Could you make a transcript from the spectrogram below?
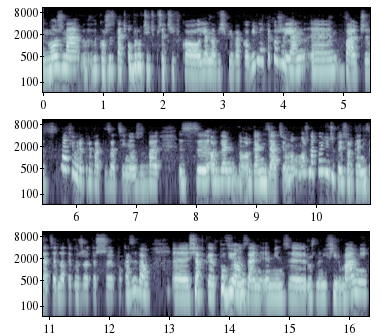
można wykorzystać, obrócić przeciwko Janowi Śpiewakowi, dlatego że Jan walczy z mafią reprywatyzacyjną, z, z no, organizacją. No, można powiedzieć, że to jest organizacja, dlatego że też pokazywał e, siatkę powiązań między różnymi firmami,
